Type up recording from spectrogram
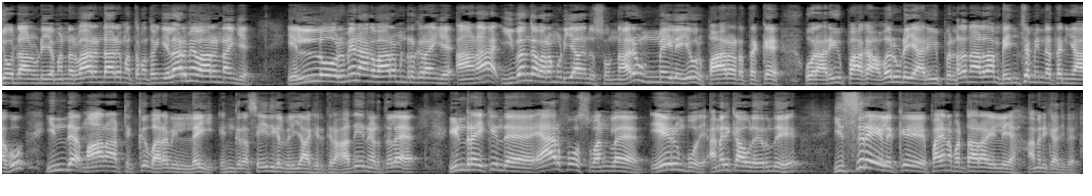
ஜோர்டானுடைய மன்னர் வாரண்டாரு மற்ற மற்றவங்க எல்லாருமே வாரண்டாங்க. எல்லோருமே நாங்கள் வாரம் இருக்கிறாங்க. ஆனால் இவங்க வர முடியாதுன்னு சொன்னார். உண்மையிலேயே ஒரு பாராட்டத்தக்க ஒரு அறிவிப்பாக அவருடைய அறிவிப்பு அதனால தான் பெஞ்சமின் நத்தன்யாகு இந்த மாநாட்டுக்கு வரவில்லை என்கிற செய்திகள் வெளியாகி இருக்கிற அதே நேரத்தில் இன்றைக்கு இந்த ஏர்ஃபோர்ஸ் ஒன்ல ஏறும்போதே அமெரிக்காவில் இருந்து இஸ்ரேலுக்கு பயணப்பட்டாரா இல்லையா? அமெரிக்க அதிபர்.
